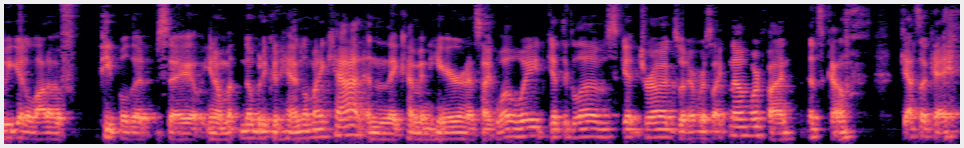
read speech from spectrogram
we get a lot of people that say, you know, nobody could handle my cat. And then they come in here and it's like, well, wait, get the gloves, get drugs, whatever. It's like, no, we're fine. It's of, cat's okay.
